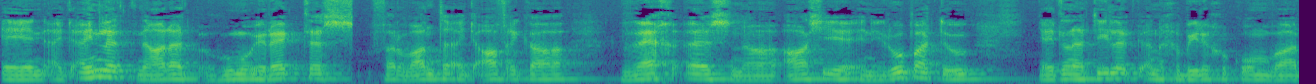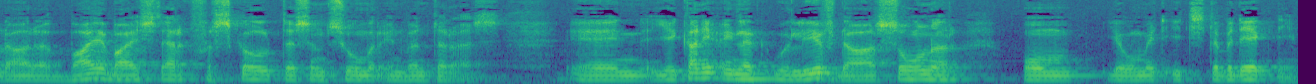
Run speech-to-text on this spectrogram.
en uiteindelik nadat Homo erectus verwante uit Afrika weg is na Asië en Europa toe, het hulle natuurlik in gebiede gekom waar daar 'n baie baie sterk verskil tussen somer en winter is en jy kan nie eintlik oorleef daar sonder om jou met iets te bedek nie.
